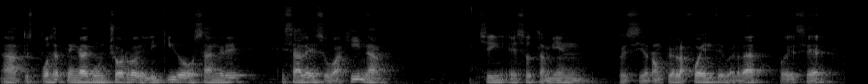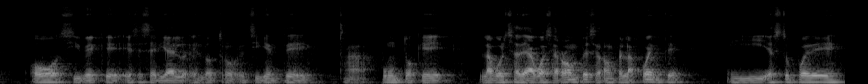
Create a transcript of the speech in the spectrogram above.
a tu esposa tenga algún chorro de líquido o sangre que sale de su vagina. Sí, eso también, pues si rompió la fuente, ¿verdad? Puede ser. O si ve que ese sería el, otro, el siguiente ah, punto, que la bolsa de agua se rompe, se rompe la fuente y esto puede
